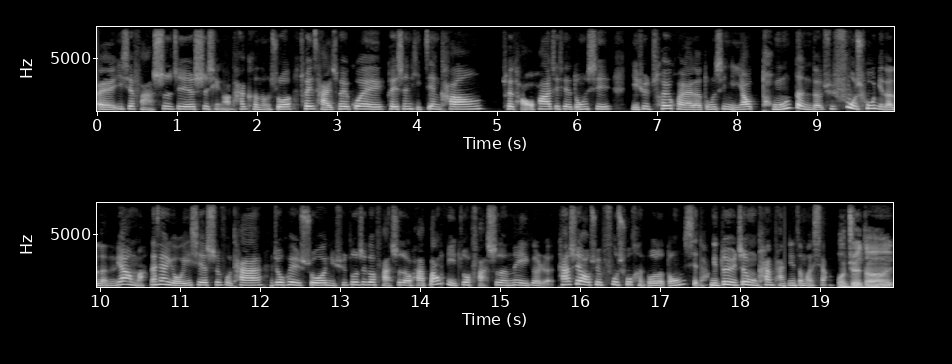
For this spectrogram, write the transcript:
诶一些法事这些事情啊，它可能说催财、催贵、催身体健康。催桃花这些东西，你去催回来的东西，你要同等的去付出你的能量嘛？那像有一些师傅，他就会说，你去做这个法事的话，帮你做法事的那一个人，他是要去付出很多的东西的。你对于这种看法，你怎么想？我觉得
